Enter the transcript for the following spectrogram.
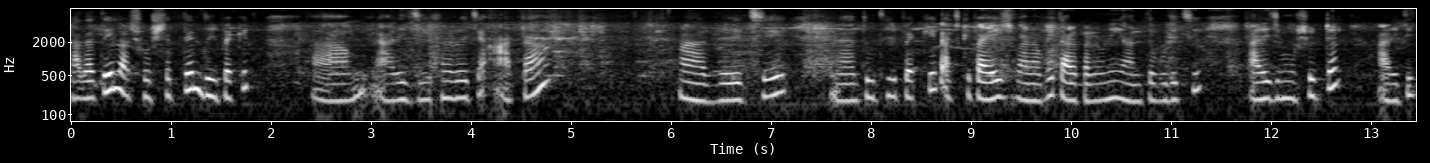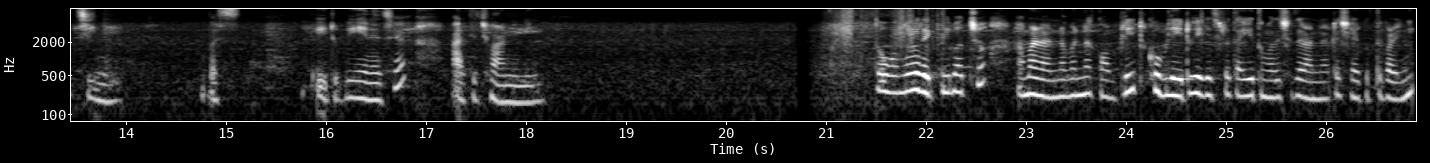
সাদা তেল আর সর্ষের তেল দুই প্যাকেট। আর এই যে এখানে রয়েছে আটা, আর রয়েছে দুধের প্যাকেট। আজকে পায়েস বানাবো, তার কারণেই আনতে বলেছি। আর এই যে মুসুর ডাল, আর এই যে চিনি। বাস এইটুকুই এনেছে, আর কিছু আনিনি। তো বন্ধুরা দেখতেই পাচ্ছ, আমার রান্নাবান্না কমপ্লিট খুব লেট হয়ে গেছিল, তাই তোমাদের সাথে রান্নাটা শেয়ার করতে পারিনি।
